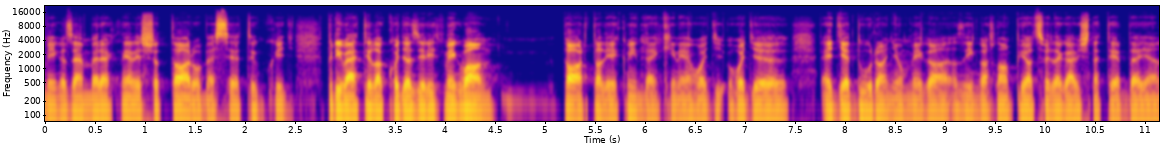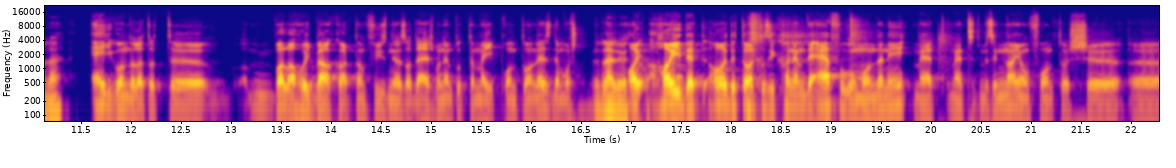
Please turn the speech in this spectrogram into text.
még az embereknél, és ott arról beszéltünk így privátilag, hogy azért itt még van tartalék mindenkinél, hogy, hogy egyet durranjon még az ingatlanpiac, vagy legalábbis ne térdeljen le. Egy gondolatot valahogy be akartam fűzni az adásba, nem tudtam melyik ponton lesz, de most ha, ha, ide, ha ide tartozik, hanem de el fogom mondani, mert, mert ez egy nagyon fontos ö, ö,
